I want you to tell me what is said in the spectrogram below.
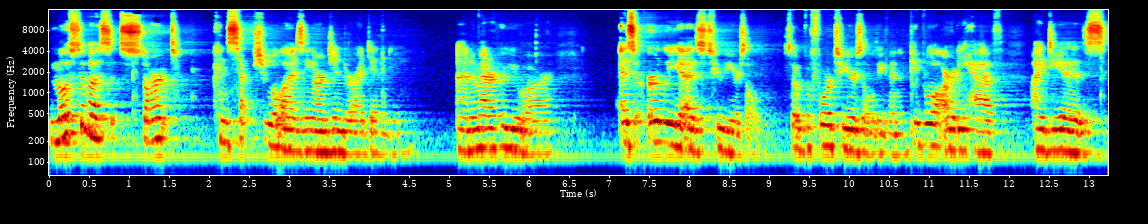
most of us start conceptualizing our gender identity, uh, no matter who you are, as early as two years old. So before two years old, even. People already have ideas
